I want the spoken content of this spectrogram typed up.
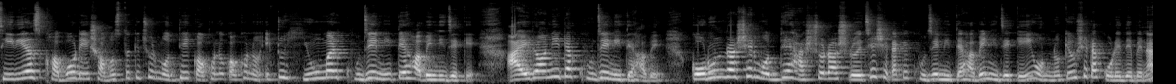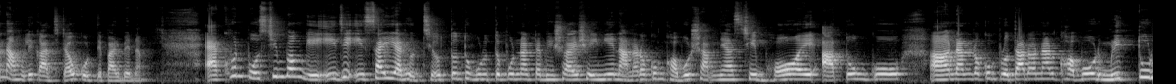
সিরিয়াস খবর এই সমস্ত কিছুর মধ্যে কখনো কখনো একটু হিউমার খুঁজে নিতে হবে নিজেকে। আইরনিটা খুঁজে নিতে হবে। করুণ রসের মধ্যে হাস্যরস রয়েছে, সেটাকে খুঁজে নিতে হবে নিজেকেই, অন্য কেউ সেটা করে দেবে না না হলে কাজটাও করতে পারবে না। এখন পশ্চিমবঙ্গে এই যে এসআইআর হচ্ছে, অত্যন্ত গুরুত্বপূর্ণ একটা বিষয়, সেই নিয়ে নানা রকম খবর সামনে আসছে, ভয়, আতঙ্ক নানা রকম প্রতারণার খবর মৃত্যুর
